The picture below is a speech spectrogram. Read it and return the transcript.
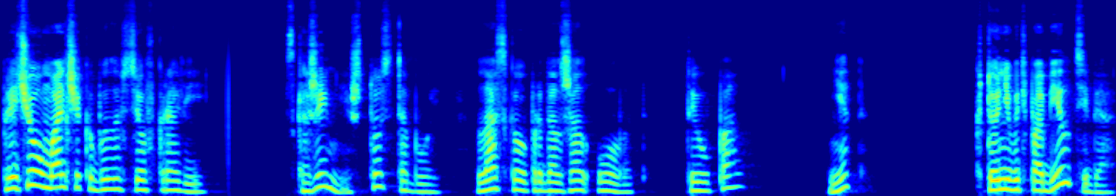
Плечо у мальчика было все в крови. «Скажи мне, что с тобой?» — ласково продолжал Овод. «Ты упал? Нет? Кто-нибудь побил тебя?»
